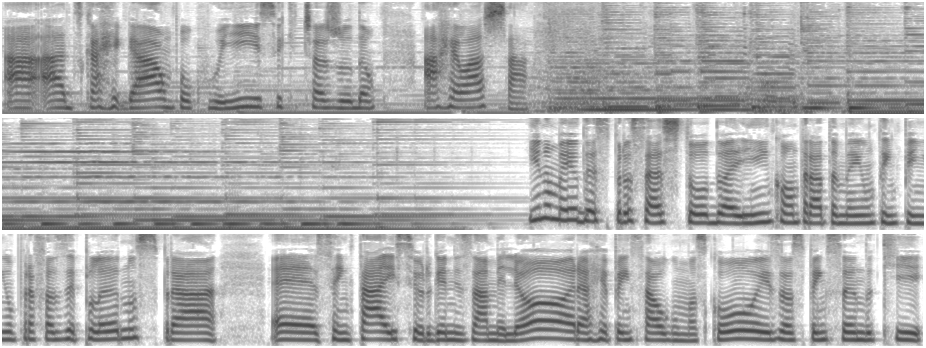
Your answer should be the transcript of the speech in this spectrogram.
a, a descarregar um pouco isso e que te ajudam a relaxar. E no meio desse processo todo aí, encontrar também um tempinho para fazer planos, para é, sentar e se organizar melhor, repensar algumas coisas, pensando que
